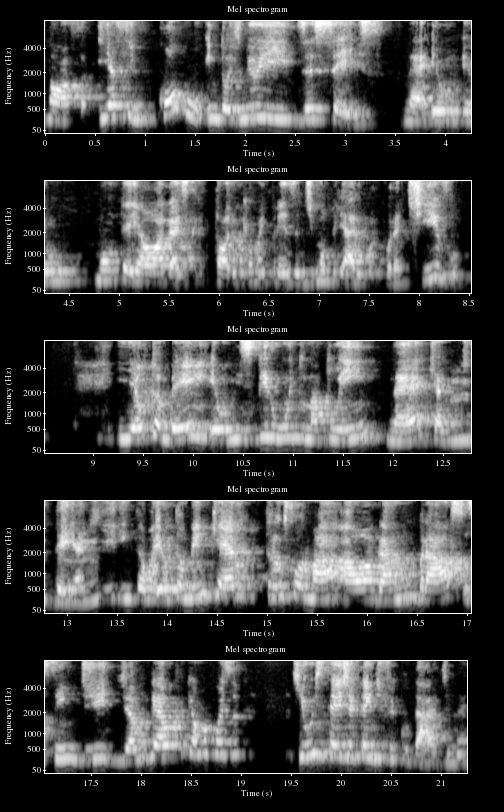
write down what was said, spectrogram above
Nossa, e assim, como em 2016, né, eu, eu montei a OH Escritório, que é uma empresa de imobiliário corporativo, e eu também, eu me inspiro muito na Twin, né, que, uhum. tem aqui. Então, eu também quero transformar a OH num braço, assim, de, de aluguel, porque é uma coisa que o Stager tem dificuldade, né?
